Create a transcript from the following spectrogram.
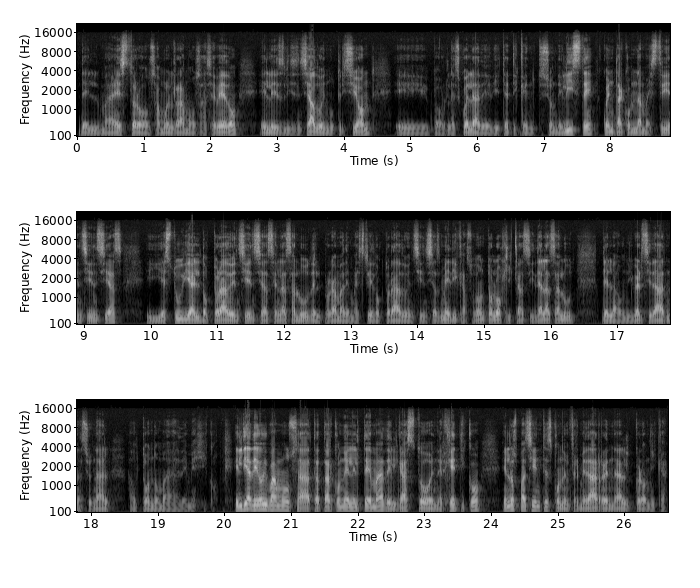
del maestro Samuel Ramos Acevedo. Él es licenciado en nutrición eh, por la Escuela de Dietética y Nutrición del ISTE. Cuenta con una maestría en ciencias y estudia el doctorado en ciencias en la salud del programa de maestría y doctorado en ciencias médicas, odontológicas y de la salud de la Universidad Nacional Autónoma de México. El día de hoy vamos a tratar con él el tema del gasto energético en los pacientes con enfermedad renal crónica.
